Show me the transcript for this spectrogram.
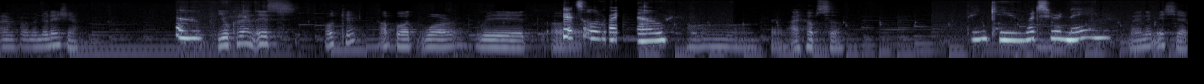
I'm from Indonesia. Um, Ukraine is okay about war with uh, it's all right now. oh, okay. I hope so. Thank you. What's your name? My name is Jack.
